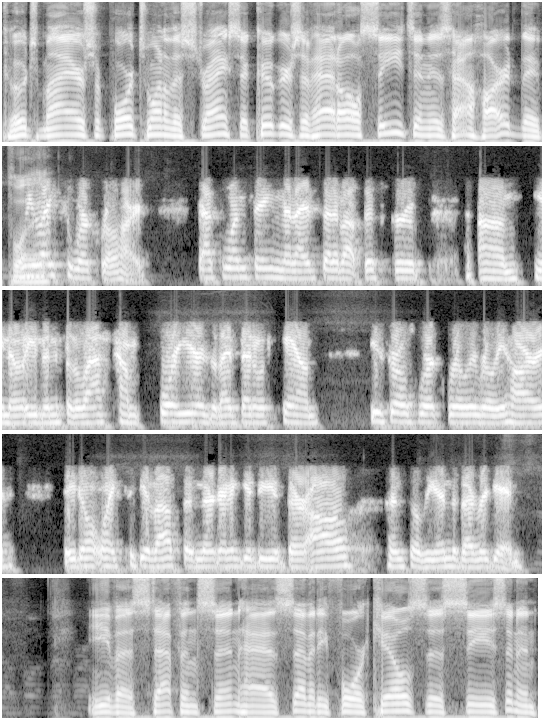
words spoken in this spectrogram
Coach Myers reports one of the strengths the Cougars have had all season is how hard they play. We like to work real hard that's one thing that I've said about this group. Um, you know, even for the last time, four years that I've been with Cam, these girls work really, really hard. They don't like to give up, and they're going to give you their all until the end of every game. Eva Stephenson has 74 kills this season, and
